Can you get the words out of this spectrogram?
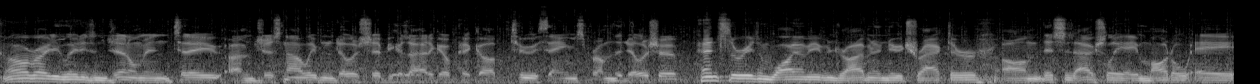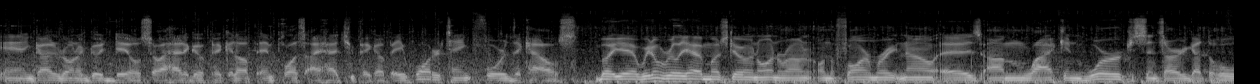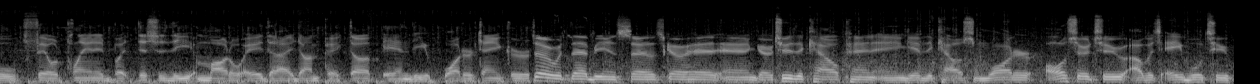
Alrighty, ladies and gentlemen, today I'm just not leaving the dealership because I had to go pick up two things from the dealership. Hence the reason why I'm even driving a new tractor. Um, this is actually a Model A and got it on a good deal, so I had to go pick it up. And plus, I had to pick up a water tank for the cows. But yeah, we don't really have much going on around on the farm right now as I'm lacking work since I already got the whole field planted. But this is the Model A that I done picked up and the water tanker so with that being said, let's go ahead and go to the cow pen and give the cows some water. Also too, I was able to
